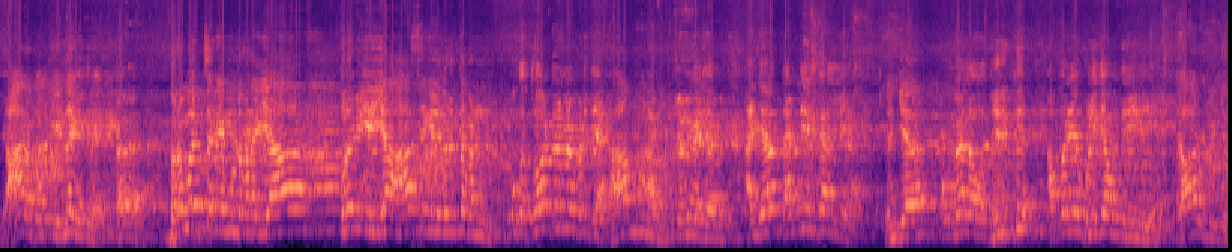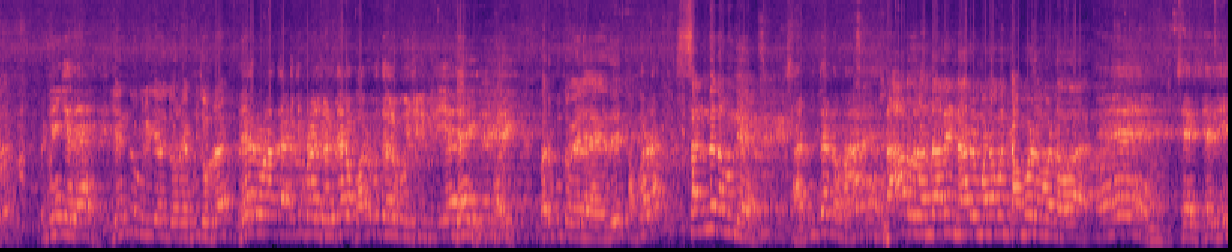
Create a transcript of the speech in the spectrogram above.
யார பத்தி என்ன கேக்குற? ஆ. பிரம்மச்சரியம் உண்டவன் ஐயா துறவி ஐயா ஆசைகளை வெறுத்தவன். உங்க தோற்றமே பிடிச்ச ஆமா. அப்படி சொல்லுங்க சாமி. அங்கெல்லாம் தண்ணி இருக்கா இல்லையா? எங்க? உங்க மேல இருக்கு. அப்புறம் குளிக்காம தெரியலையே யார் குளிக்கிற? நீங்க எங்க குளிக்கிறேன்னு சொல்ற எப்படி சொல்ற? வேற ஒண்ணு அடிச்சு போட சொல்லி தானே பருப்பு தேவை போயிச்சிருக்கீங்க பருப்பு துவையில இது? அப்புறம்? சந்தனமுங்க. சந்தனமா? நாரது வந்தாலே நறு மணமும் கமழும் அல்லவா ஏ, சரி சரி.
